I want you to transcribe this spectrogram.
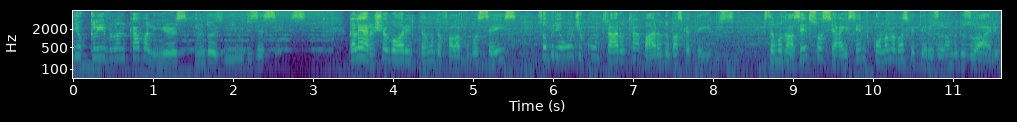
e o Cleveland Cavaliers em 2016. Galera, chegou a hora então de eu falar com vocês sobre onde encontrar o trabalho do Basqueteiros. Estamos nas redes sociais, sempre com o nome Basqueteiros e o nome do usuário,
